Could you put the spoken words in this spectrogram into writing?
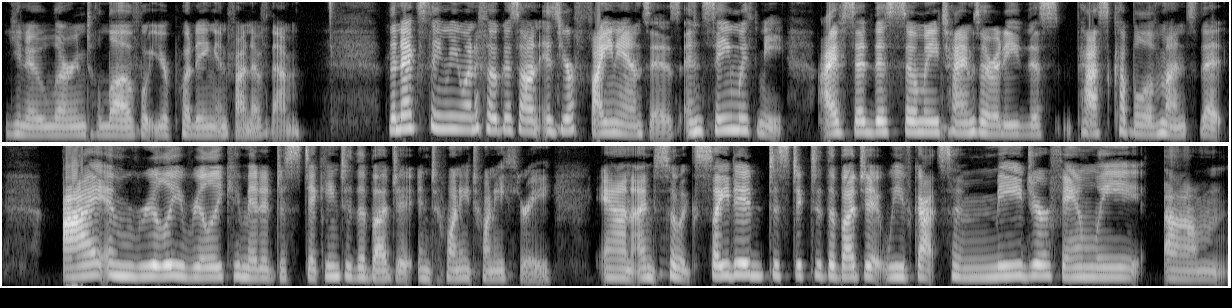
you know, learn to love what you're putting in front of them. The next thing we want to focus on is your finances. And same with me. I've said this so many times already this past couple of months that I am really, really committed to sticking to the budget in 2023. And I'm so excited to stick to the budget. We've got some major family um,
